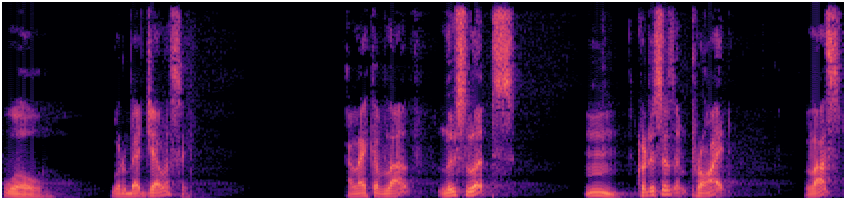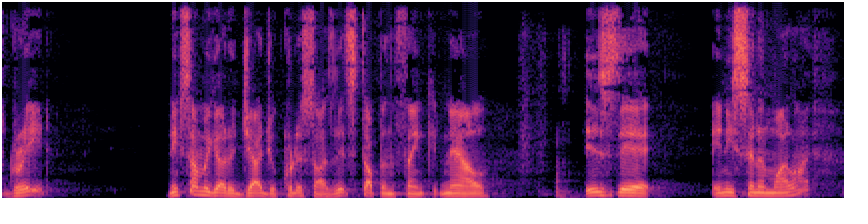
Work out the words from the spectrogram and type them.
Well, what about jealousy? A lack of love? Loose lips? Mm. Criticism? Pride? lust, greed. Next time we go to judge or criticize, let's stop and think now, is there any sin in my life?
